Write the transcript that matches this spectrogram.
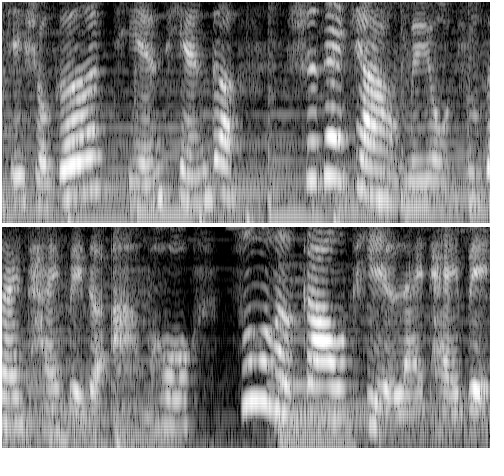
这首歌甜甜的，是在讲没有住在台北的阿婆坐了高铁来台北，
